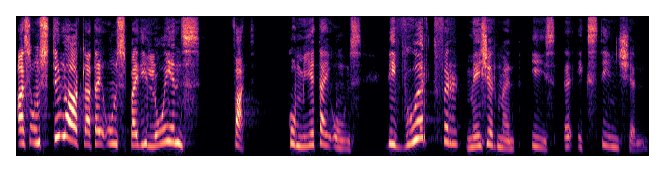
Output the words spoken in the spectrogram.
As ons toelaat dat hy ons by die loins vat, kom meet hy ons. Die woord vir measurement is 'n extension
